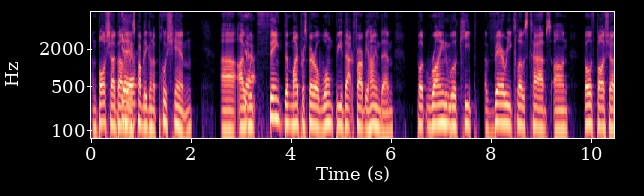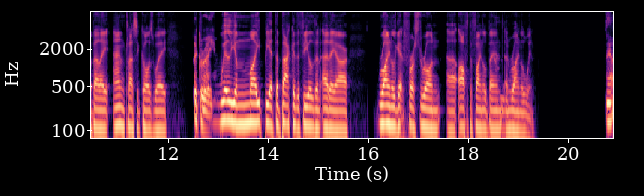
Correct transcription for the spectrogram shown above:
and Bolshoi Ballet yeah, is probably going to push him. Uh, I yeah. would think that my Prospero won't be that far behind them, but Ryan mm. will keep a very close tabs on both Bolshoi Ballet and Classic Causeway. Agree. William might be at the back of the field and Adayar. Ryan will get first run uh, off the final bend and Ryan will win. Yeah,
